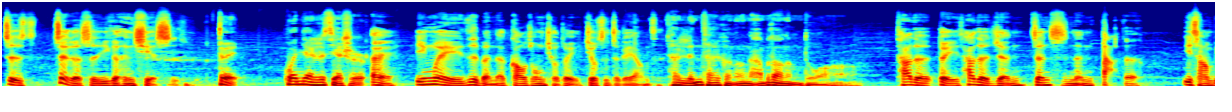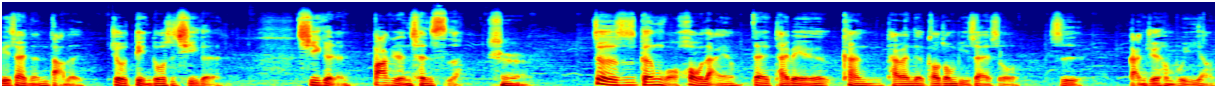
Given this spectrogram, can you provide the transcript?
这这个是一个很写实，对，关键是写实，哎，因为日本的高中球队就是这个样子，他人才可能拿不到那么多。啊。他的对他的人真实能打的，一场比赛能打的就顶多是七个人，七个人八个人撑死啊。是，这个是跟我后来在台北看台湾的高中比赛的时候是感觉很不一样的，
